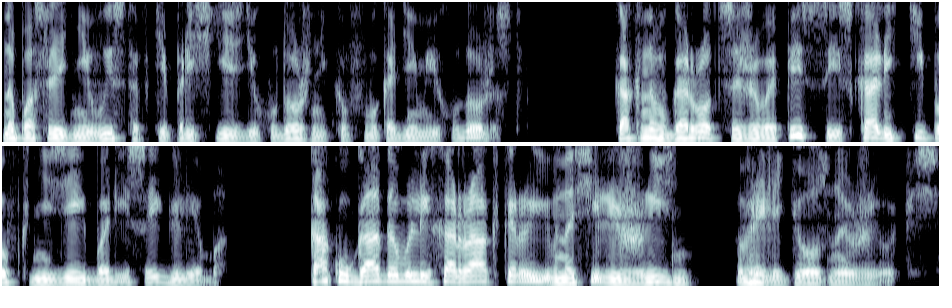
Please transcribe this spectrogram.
на последней выставке при съезде художников в Академии художеств, как новгородцы-живописцы искали типов князей Бориса и Глеба, как угадывали характеры и вносили жизнь в религиозную живопись.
